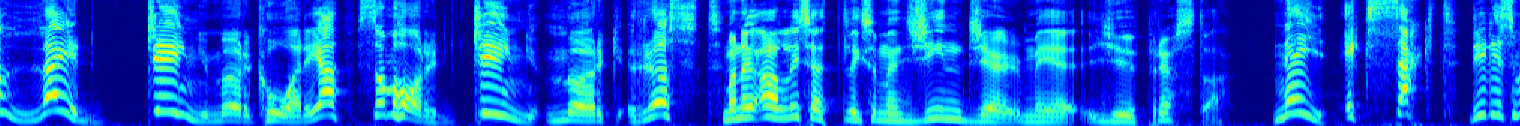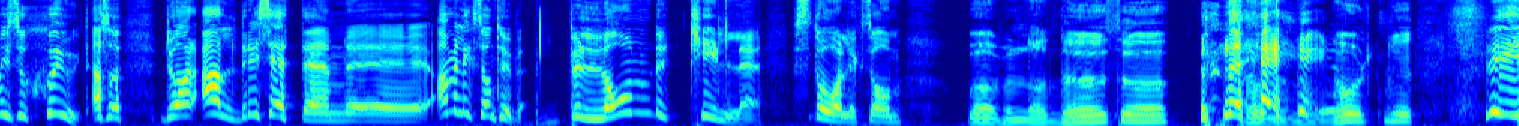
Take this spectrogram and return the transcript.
Alla är dyngmörkhåriga som har dyngmörk röst! Man har ju aldrig sett liksom en ginger med djup röst va? Nej, exakt! Det är det som är så sjukt! Alltså, du har aldrig sett en, eh, ja men liksom typ blond kille stå liksom Babbelanesa, Nej! Det är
